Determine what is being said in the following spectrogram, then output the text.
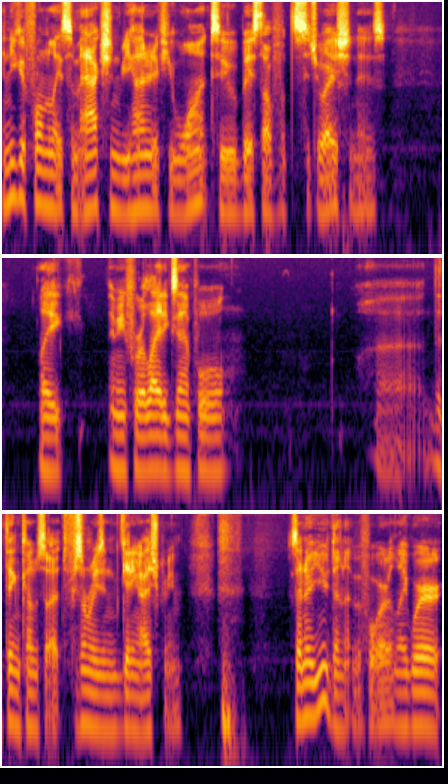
and you could formulate some action behind it if you want to based off what the situation is like i mean for a light example uh, the thing comes uh, for some reason getting ice cream. Because i know you've done that before like where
